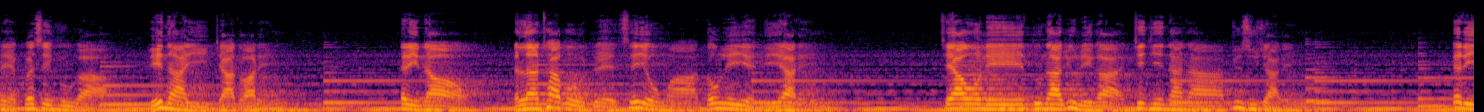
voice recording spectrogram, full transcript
မယ့်ခွဲစိတ်မှုက၄နာရီကြာသွားတယ်။အဲ့ဒီနောက်နလန်ထဖို့အတွက်ဆေးရုံမှာ၃လရက်နေရတယ်။ ဆရာဝန်တွေသူနာပြုတွေကကြင်ကြင်နာနာပြုစုကြတယ်။အဲ့ဒီ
